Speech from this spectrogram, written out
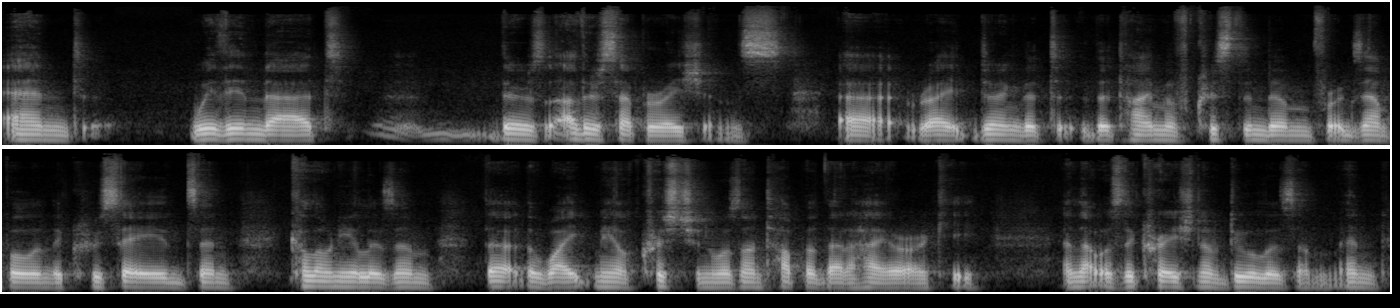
And within that, there's other separations, uh, right? During the, t- the time of Christendom, for example, in the Crusades and colonialism, the, the white male Christian was on top of that hierarchy. And that was the creation of dualism. And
